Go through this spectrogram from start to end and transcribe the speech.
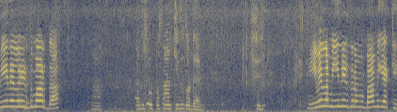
ಮೀನೆಲ್ಲ ಹಿಡಿದು ಮಾರ್ದ? ಅದು ಸ್ವಲ್ಪ ಸಾಕಿದು ದೊಡ್ಡ ಅದು ನೀವೆಲ್ಲ ಮೀನು ಹಿಡಿದು ನಮ್ಮ ಬಾಮಿಗೆ ಹಾಕಿ.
